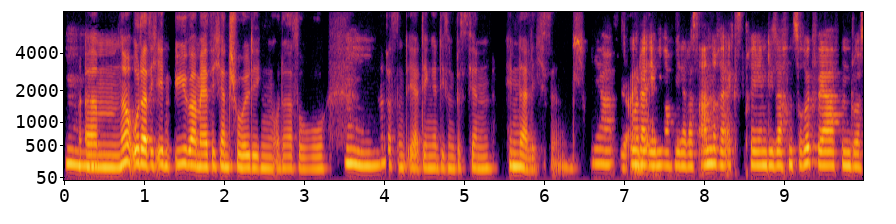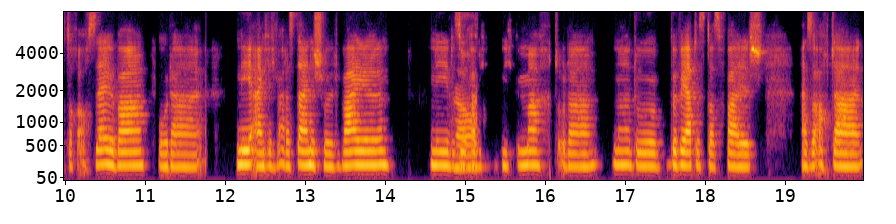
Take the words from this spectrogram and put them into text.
Mhm. Ähm, ne? Oder sich eben übermäßig entschuldigen oder so. Mhm. Ne, das sind eher Dinge, die so ein bisschen hinderlich sind. Ja, oder eben auch wieder das andere Extrem, die Sachen zurückwerfen, du hast doch auch selber. Oder nee, eigentlich war das deine Schuld, weil, nee, genau. so habe ich nicht gemacht. Oder ne, du bewertest das falsch. Also auch da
